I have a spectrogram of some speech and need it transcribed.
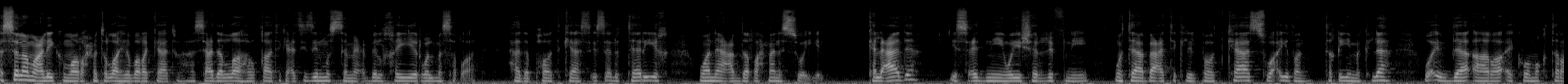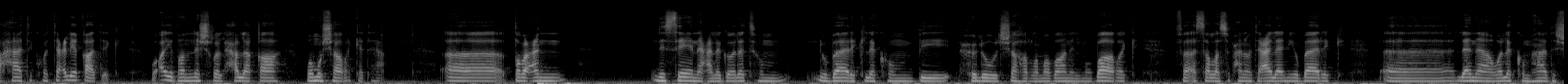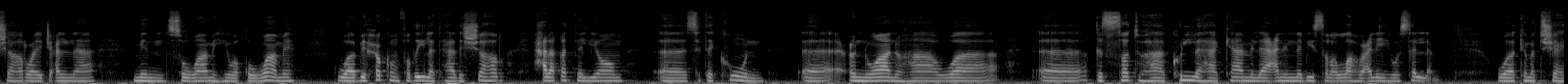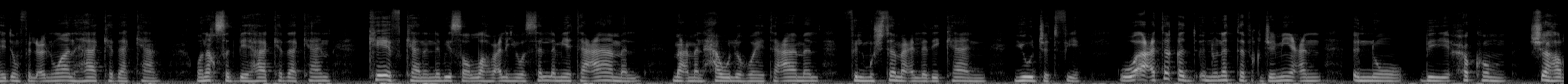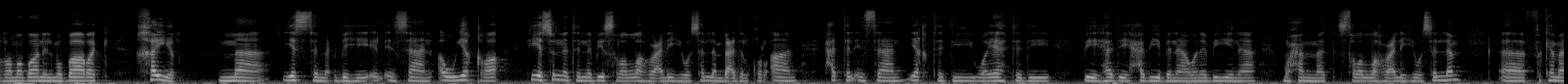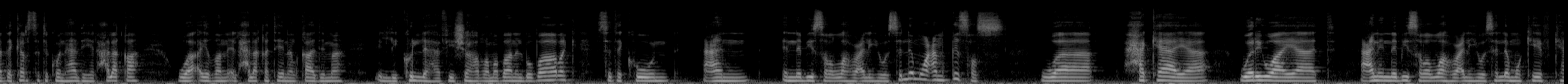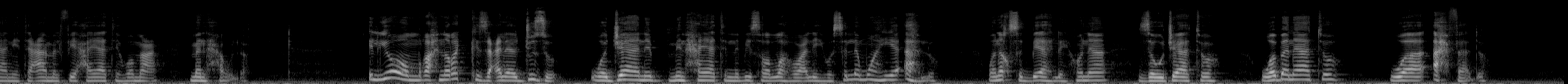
السلام عليكم ورحمة الله وبركاته. أسعد الله أوقاتك عزيزي المستمع بالخير والمسرات. هذا بودكاست اسأل التاريخ وأنا عبد الرحمن السويل. كالعادة يسعدني ويشرفني متابعتك للبودكاست وأيضا تقييمك له وإبداء آرائك ومقترحاتك وتعليقاتك وأيضا نشر الحلقة ومشاركتها. آه طبعا نسينا على قولتهم نبارك لكم بحلول شهر رمضان المبارك فأسأل الله سبحانه وتعالى أن يبارك لنا ولكم هذا الشهر ويجعلنا من صوامه وقوامه. وبحكم فضيلة هذا الشهر حلقتنا اليوم آه، ستكون آه، عنوانها وقصتها كلها كاملة عن النبي صلى الله عليه وسلم. وكما تشاهدون في العنوان هكذا كان. ونقصد بهكذا كان كيف كان النبي صلى الله عليه وسلم يتعامل مع من حوله ويتعامل في المجتمع الذي كان يوجد فيه. وأعتقد أنه نتفق جميعا أنه بحكم شهر رمضان المبارك خير ما يستمع به الإنسان أو يقرأ. هي سنة النبي صلى الله عليه وسلم بعد القرآن. حتى الإنسان يقتدي ويهتدي بهدي حبيبنا ونبينا محمد صلى الله عليه وسلم. آه، فكما ذكرت ستكون هذه الحلقة وأيضا الحلقتين القادمة اللي كلها في شهر رمضان المبارك ستكون عن النبي صلى الله عليه وسلم وعن قصص وحكايا وروايات عن النبي صلى الله عليه وسلم وكيف كان يتعامل في حياته ومع من حوله. اليوم راح نركز على جزء وجانب من حياة النبي صلى الله عليه وسلم وهي أهله ونقصد بأهله هنا زوجاته وبناته وأحفاده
